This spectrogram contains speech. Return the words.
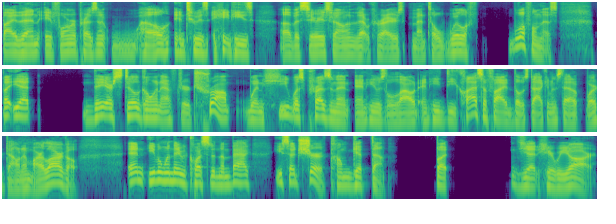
By then, a former president well into his 80s of a serious felony that requires mental willf- willfulness. But yet, they are still going after Trump when he was president and he was allowed and he declassified those documents that were down in Mar Largo. And even when they requested them back, he said, sure, come get them. But yet here we are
